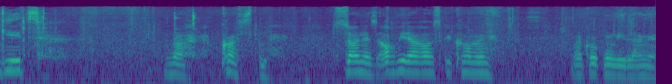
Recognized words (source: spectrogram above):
geht's nach Kosten. Die Sonne ist auch wieder rausgekommen. Mal gucken, wie lange.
